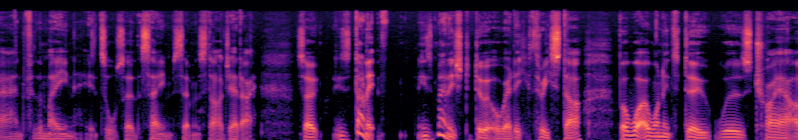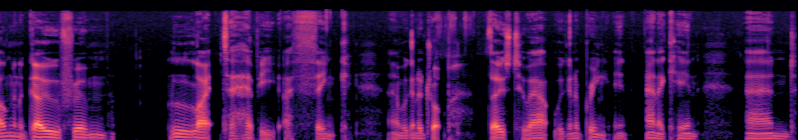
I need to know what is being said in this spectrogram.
and for the main it's also the same 7 star Jedi. So he's done it, he's managed to do it already, 3 star. But what I wanted to do was try out, I'm going to go from light to heavy I think and we're going to drop those two out we're going to bring in Anakin and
